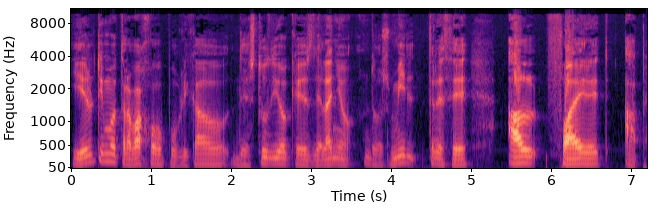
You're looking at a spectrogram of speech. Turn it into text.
y el último trabajo publicado de estudio que es del año 2013, All Fired Up.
